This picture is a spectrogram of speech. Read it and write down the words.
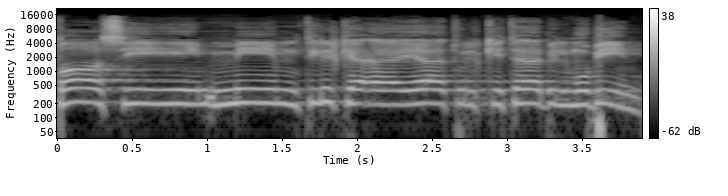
طاسي ميم تلك آيات الكتاب المبين.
